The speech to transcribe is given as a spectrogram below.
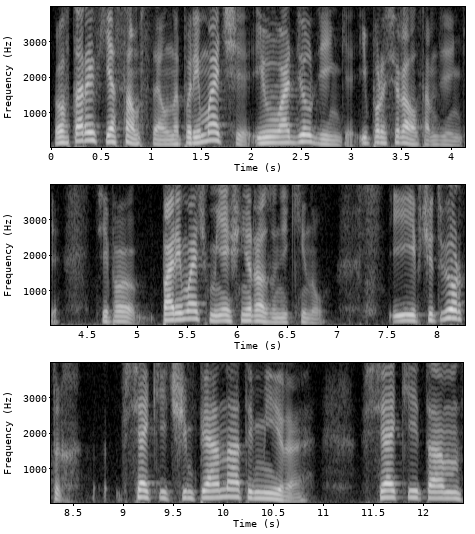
Во-вторых, я сам стоял на париматче и выводил деньги, и просирал там деньги. Типа, париматч меня еще ни разу не кинул. И в-четвертых, всякие чемпионаты мира, всякие там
